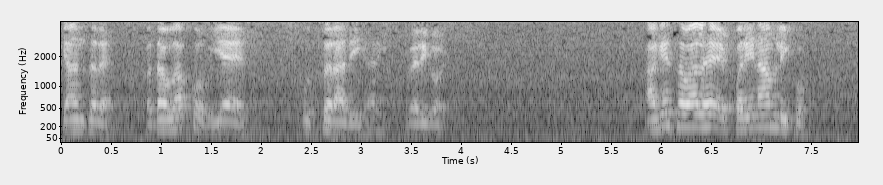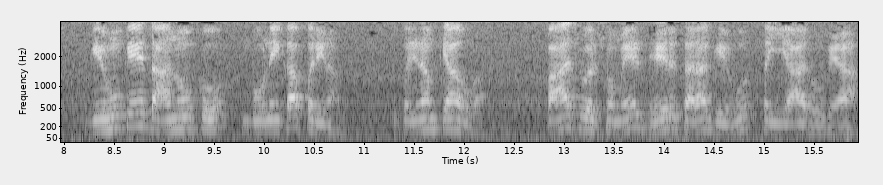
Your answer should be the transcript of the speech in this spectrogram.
क्या आंसर है? पता होगा आपको? यस उत्तराधिकारी। वेरी गुड आगे सवाल है, परिणाम लिखो। गेहूँ के दानों को बोने का परिणाम। तो परिणाम क्या हुआ? पाँच वर्षों में ढेर सारा गेहूँ तैयार हो गया।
